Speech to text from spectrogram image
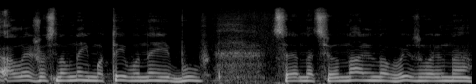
але ж основний мотив у неї був це національно-визвольна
